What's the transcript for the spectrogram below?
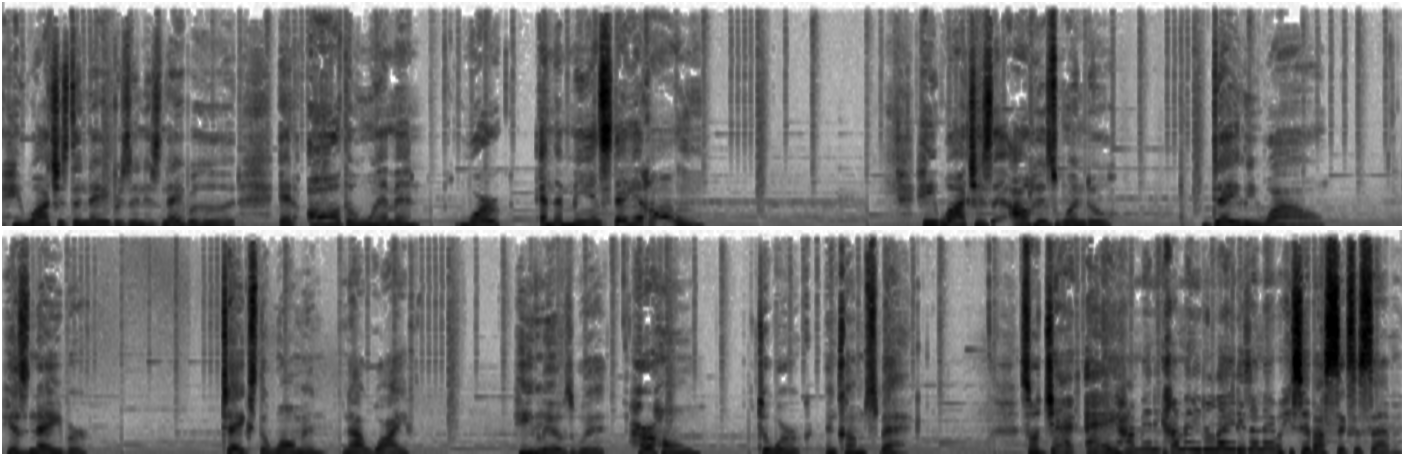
he watches the neighbors in his neighborhood and all the women work and the men stay at home. He watches out his window daily while his neighbor takes the woman, not wife, he lives with, her home to work and comes back. So Jack, hey, how many how many the ladies in there? He said about six or seven.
